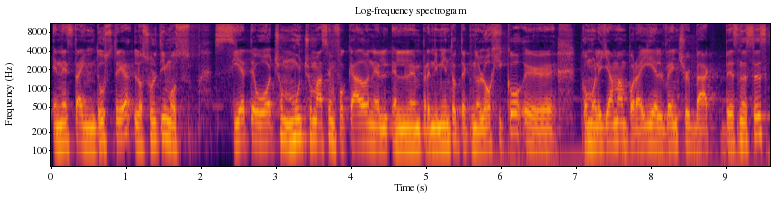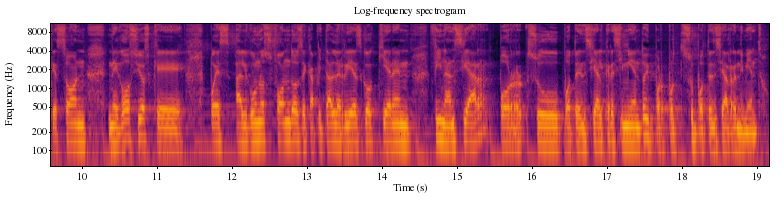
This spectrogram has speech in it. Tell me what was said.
en esta industria, los últimos siete u ocho mucho más enfocado en el, emprendimiento tecnológico, eh, como le llaman por ahí el venture backed businesses, que son negocios que pues algunos fondos de capital de riesgo quieren financiar por su potencial crecimiento y por su potencial rendimiento.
